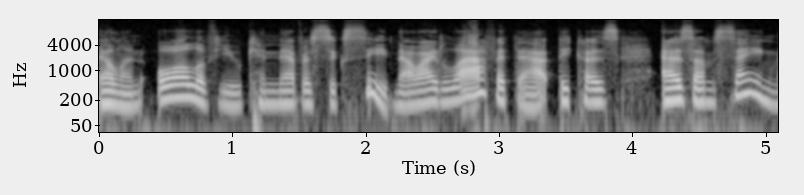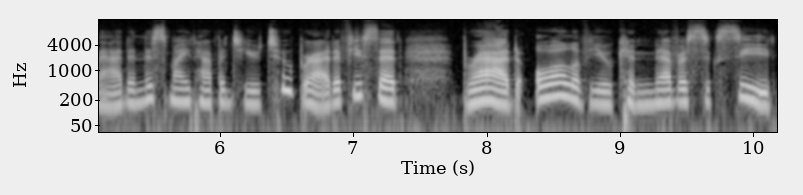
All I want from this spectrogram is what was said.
Ellen, all of you can never succeed. Now, I laugh at that because as I'm saying that, and this might happen to you too, Brad, if you said, Brad, all of you can never succeed,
